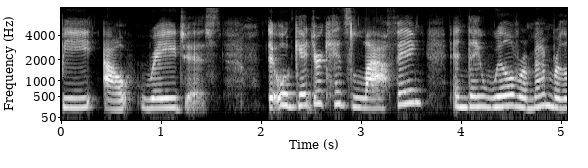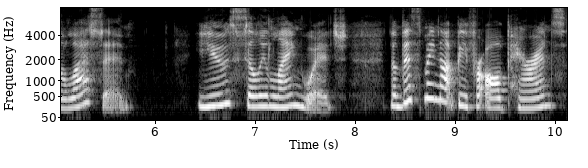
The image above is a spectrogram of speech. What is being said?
be outrageous. It will get your kids laughing and they will remember the lesson. Use silly language. Now, this may not be for all parents,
